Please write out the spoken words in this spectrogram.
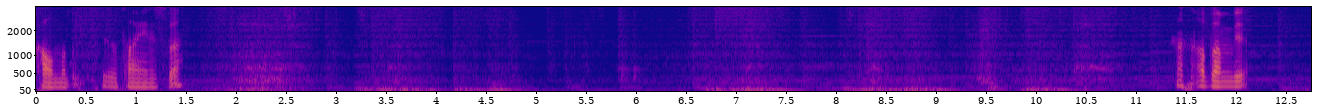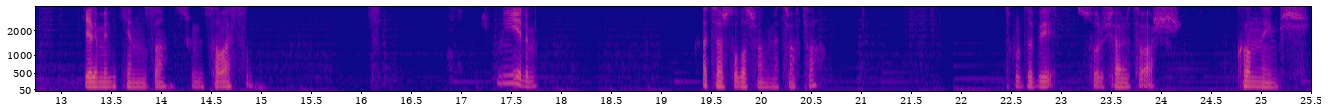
kalmadım sizin sayenizde. Adam bir gelemedik yanımıza. Şimdi savaşsın. Şunu yiyelim. Açar dolaşmayalım etrafta. Burada bir soru işareti var. Bakalım neymiş.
